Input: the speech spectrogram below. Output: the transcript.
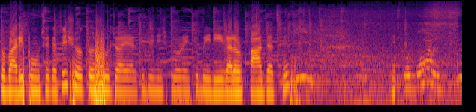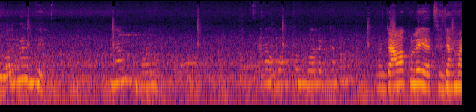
তো বাড়ি পৌঁছে গেছি তো সুজয় আর কি জিনিসগুলো রেখে বেরিয়ে গেল কাজ আছে। জামা খুলে যাচ্ছে জামা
